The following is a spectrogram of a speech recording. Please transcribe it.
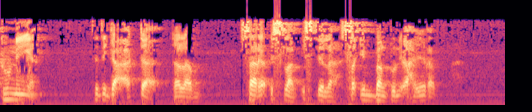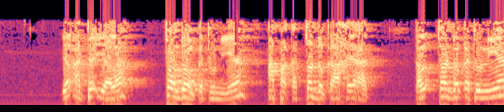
dunia. Jadi tidak ada dalam syariat Islam istilah seimbang dunia akhirat. Yang ada ialah condong ke dunia, apakah condong ke akhirat? Kalau condong ke dunia,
